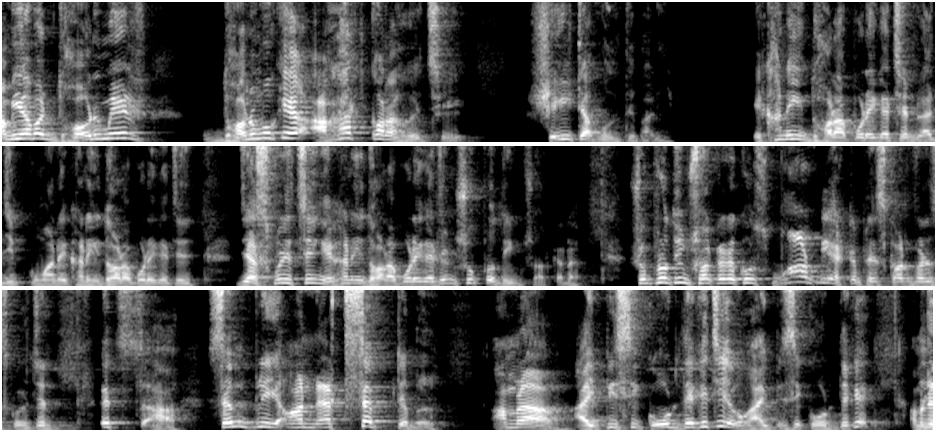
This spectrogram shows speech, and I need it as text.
আমি আমার ধর্মের, ধর্মকে আঘাত করা হয়েছে, সেইটা বলতে পারি। এখানেই ধরা পড়ে গেছেন রাজীব কুমার, এখানেই ধরা পড়ে গেছেন জসপ্রীত সিং, এখানেই ধরা পড়ে গেছেন সুপ্রতিম সরকাররা সুপ্রতিম সরকার খুব স্মার্টলি একটা প্রেস কনফারেন্স করেছেন। ইটস সিম্পলি আনঅ্যাকসেপ্টেবল আমরা আইপিসি কোর্ট দেখেছি এবং আইপিসি কোর্ট দেখে আমরা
